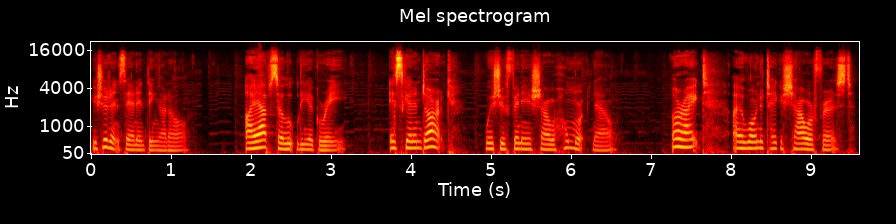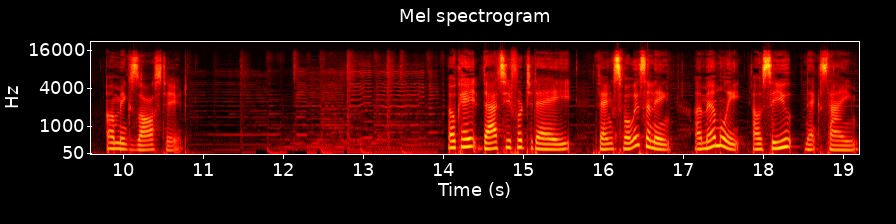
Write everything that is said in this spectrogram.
you shouldn't say anything at all. I absolutely agree. It's getting dark. We should finish our homework now. Alright, I want to take a shower first. I'm exhausted. Okay, that's it for today. Thanks for listening. I'm Emily. I'll see you next time.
